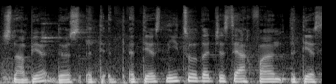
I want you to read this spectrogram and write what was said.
Snap je? Dus het, het, het is niet zo dat je zegt van het is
